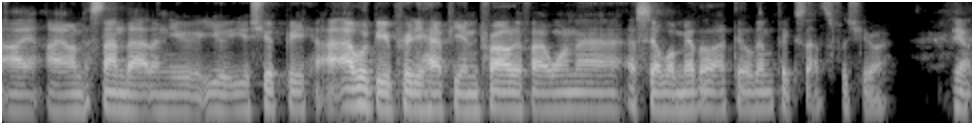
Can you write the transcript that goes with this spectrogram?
I, I understand that, and you you you should be. I would be pretty happy and proud if I won a, a silver medal at the Olympics. That's for sure. Yeah.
